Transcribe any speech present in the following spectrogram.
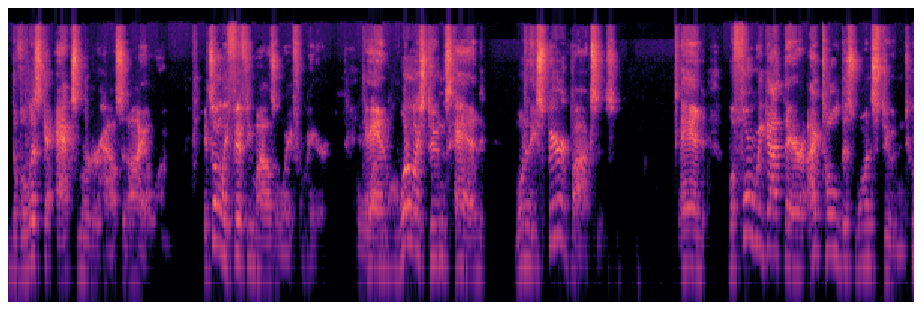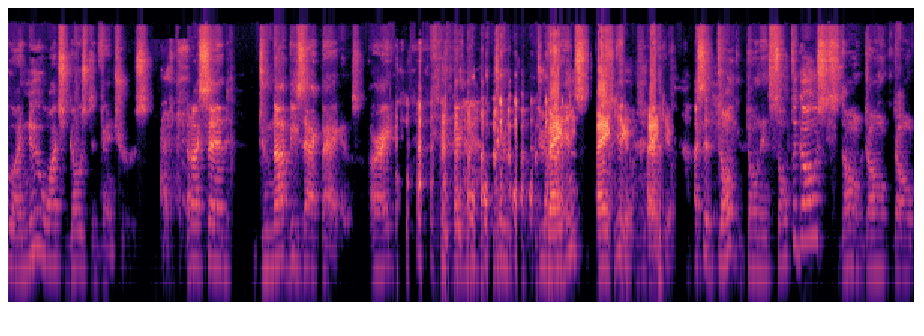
the Villisca Axe Murder House in Iowa. It's only 50 miles away from here. And one of my students had one of these spirit boxes. And before we got there, I told this one student who I knew watched Ghost Adventures, and I said, "Do not be Zak Bagans, all right? do, do thank, you, thank you, thank you." I said, "Don't don't insult the ghosts. Don't don't don't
